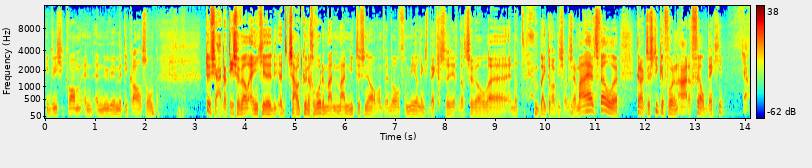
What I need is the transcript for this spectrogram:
Idrissi kwam en, en nu weer met die Carlson. Dus ja, dat is er wel eentje. Het zou het kunnen geworden, maar, maar niet te snel. Want we hebben al van meer linksbacks gezegd dat ze wel... eh, en dat bleek toch ook niet zo te zijn. Maar hij heeft veel eh, karakteristieken voor een aardig fel bekje. Ja,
